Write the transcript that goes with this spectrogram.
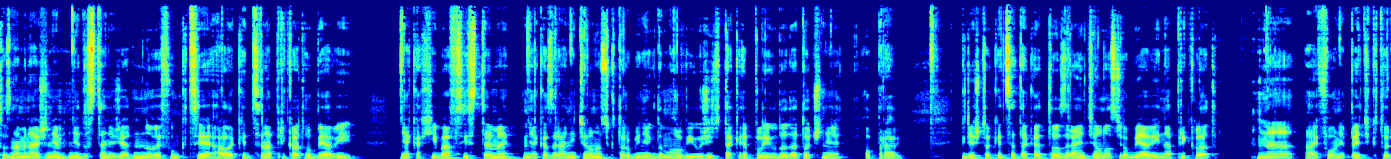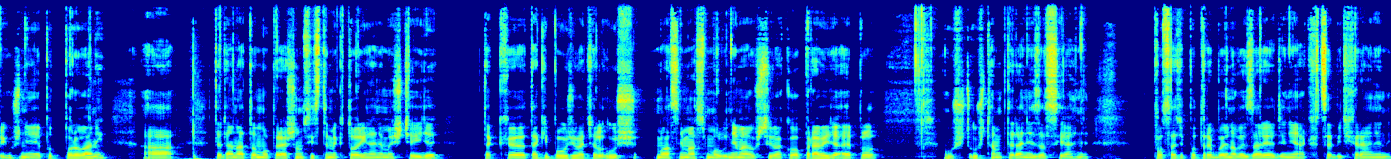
To znamená, že nedostane žiadne nové funkcie, ale keď sa napríklad objaví nejaká chyba v systéme, nejaká zraniteľnosť, ktorú by niekto mohol využiť, tak Apple ju dodatočne opraví. Kdežto keď sa takáto zraniteľnosť objaví napríklad na iPhone 5, ktorý už nie je podporovaný a teda na tom operačnom systéme, ktorý na ňom ešte ide, tak e, taký používateľ už vlastne má smolu, nemá už si ako opraviť a Apple už, už tam teda nezasiahne. V podstate potrebuje nové zariadenie, ak chce byť chránený.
